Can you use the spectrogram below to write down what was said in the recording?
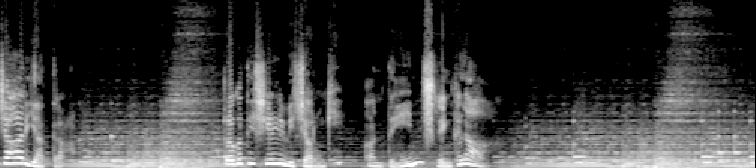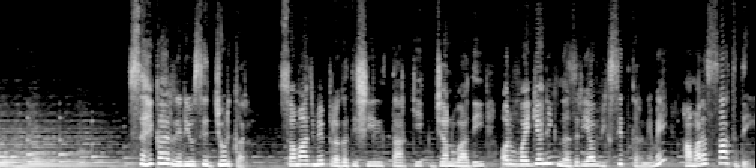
विचार यात्रा। प्रगतिशील विचारों की अंतहीन श्रृंखला। सहकार रेडियो से जुड़कर समाज में प्रगतिशील, तार्किक, जनवादी और वैज्ञानिक नज़रिया विकसित करने में हमारा साथ दे।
